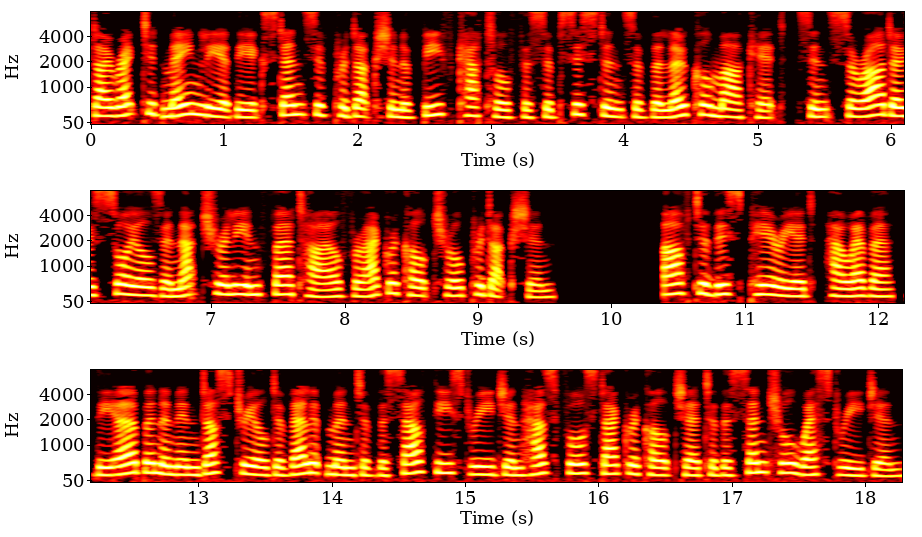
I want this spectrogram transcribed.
directed mainly at the extensive production of beef cattle for subsistence of the local market, since Cerrado soils are naturally infertile for agricultural production. After this period, however, the urban and industrial development of the southeast region has forced agriculture to the central west region.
